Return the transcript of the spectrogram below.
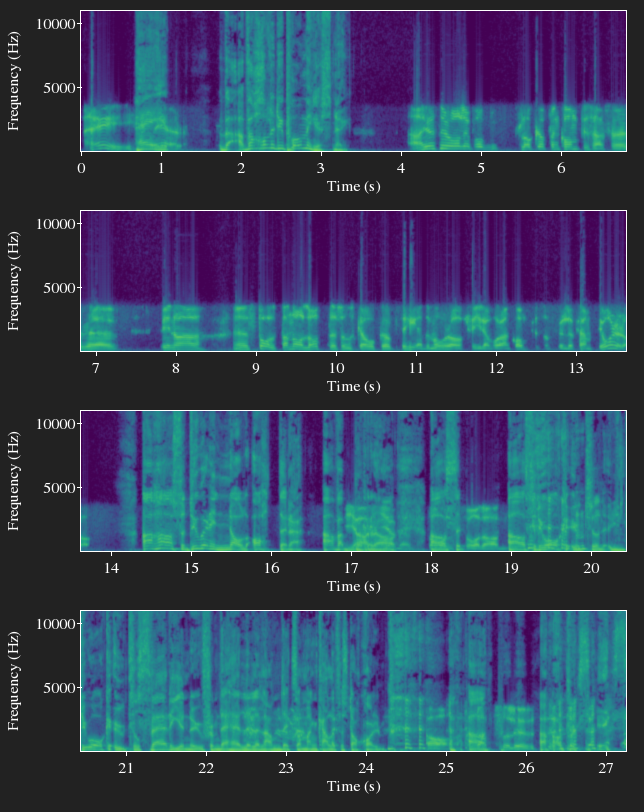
Hej! Hej! Va, vad håller du på med just nu? Ja, just nu håller jag på att plocka upp en kompis här för eh, vi är några stolta 08 som ska åka upp till Hedemora och fira våran kompis som fyller 50 år idag. Aha, så du är en 08 Ah, vad bra. Jajamän, Ja, stolt så, sådan. ja, så du, åker ut till, du åker ut till Sverige nu från det här lilla landet som man kallar för Stockholm? Ja, Ja. absolut. Ja, precis.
